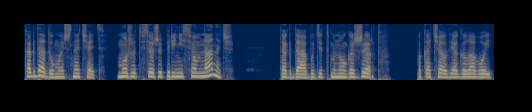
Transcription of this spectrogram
Когда думаешь начать? Может, все же перенесем на ночь? Тогда будет много жертв. Покачал я головой.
